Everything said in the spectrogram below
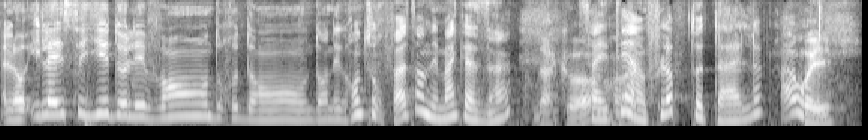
Alors, il a essayé de les vendre dans, dans des grandes surfaces, dans des magasins. d'accord. Ça a été un flop total. Ah oui,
